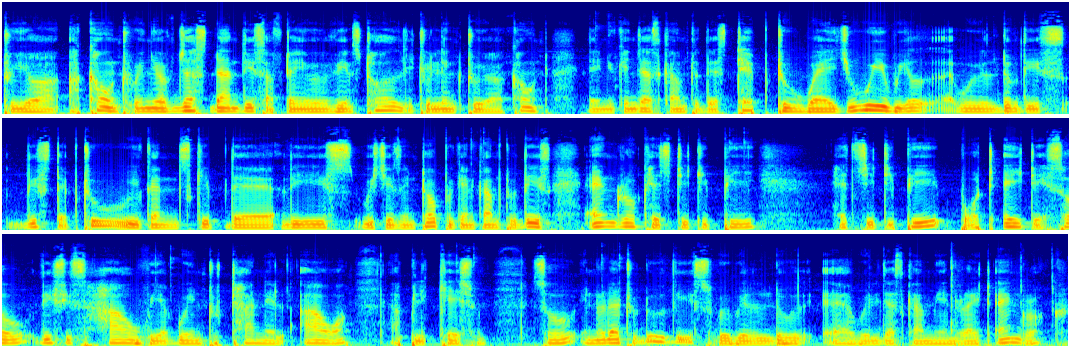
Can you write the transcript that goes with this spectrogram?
to your account. When you have just done this after you've installed it will link to your account then you can just come to the step two where you we will we will do this this step two. You can skip the this which is in top. We can come to this ngrok http http port 80 so this is how we are going to tunnel our application. So in order to do this we will do uh, we'll just come in write ngrok.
